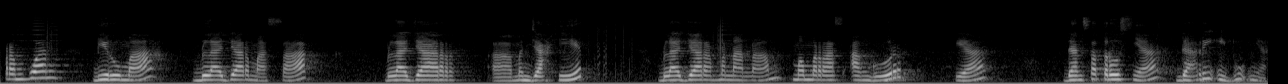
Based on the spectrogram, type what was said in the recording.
Perempuan di rumah belajar masak, belajar uh, menjahit, belajar menanam, memeras anggur, ya dan seterusnya dari ibunya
